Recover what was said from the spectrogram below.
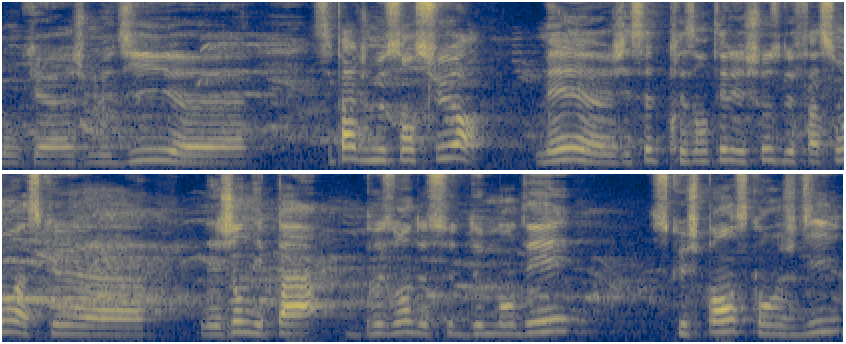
Donc euh, je me dis, euh, c'est pas que je me censure, mais euh, j'essaie de présenter les choses de façon à ce que euh, les gens n'aient pas besoin de se demander ce que je pense quand je dis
